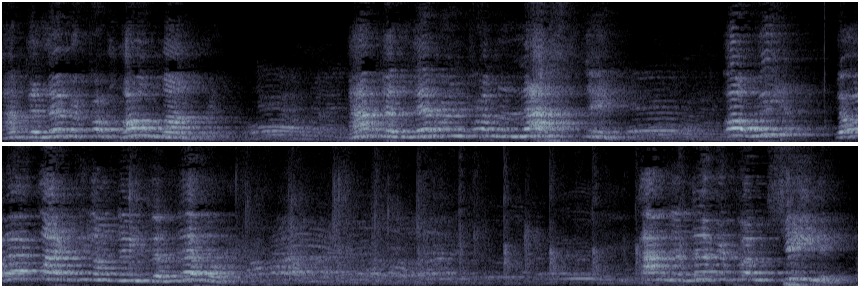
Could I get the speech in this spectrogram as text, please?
I'm delivered from homemongering. I'm delivered from lusting. Oh, we don't act like we don't need deliverance. I'm delivered from cheating.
